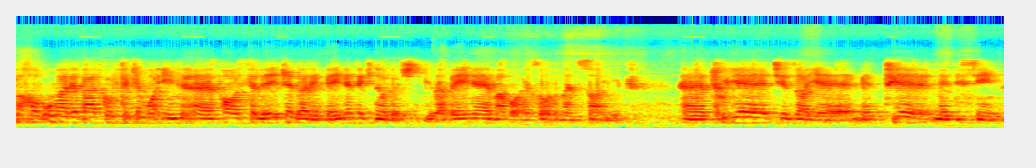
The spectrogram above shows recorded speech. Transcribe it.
و خب اومده بعد گفته که ما این فاصله ای که داریم بین تکنولوژی و بین مباحث علوم انسانی توی چیزای توی medicine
